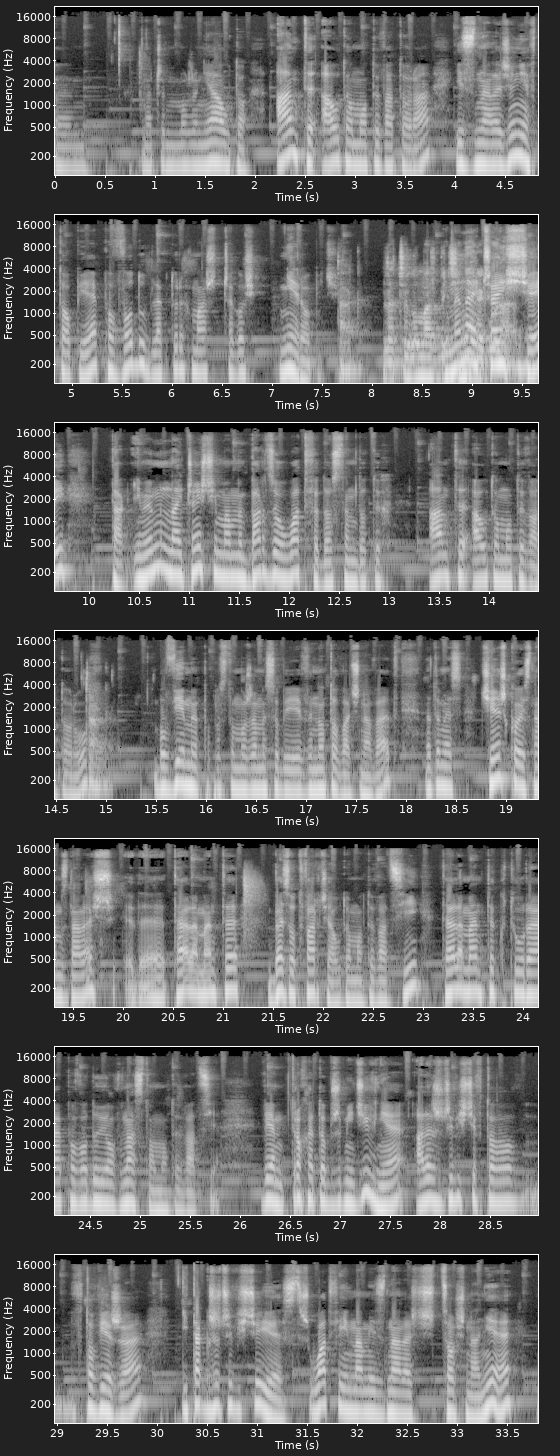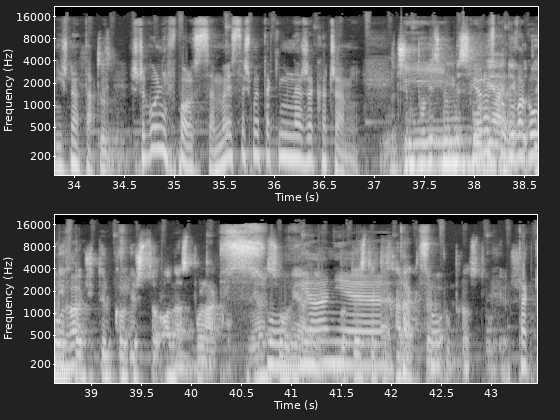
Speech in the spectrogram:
znaczy może nie auto, antyautomotywatora jest znalezienie w topie powodów, dla których masz czegoś nie robić. Tak. Dlaczego masz I być my nieregularny? najczęściej, tak, i my najczęściej mamy bardzo łatwy dostęp do tych antyautomotywatorów, Tak. Bo wiemy, po prostu możemy sobie je wynotować nawet. Natomiast ciężko jest nam znaleźć e, te elementy bez otwarcia automotywacji, te elementy, które powodują w nas tą motywację. Wiem, trochę to brzmi dziwnie, ale rzeczywiście w to, w to wierzę i tak rzeczywiście jest. Łatwiej nam jest znaleźć coś na nie niż na tak. To- Szczególnie w Polsce. My jesteśmy takimi narzekaczami. Znaczy, I powiedzmy my Słowianie, bo uwagę tu nie chodzi tylko, wiesz co, o nas Polaków, nie? Słowianie, Słowianie, bo to jest taki tak, charakter Sło- po prostu, wiesz. Tak,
